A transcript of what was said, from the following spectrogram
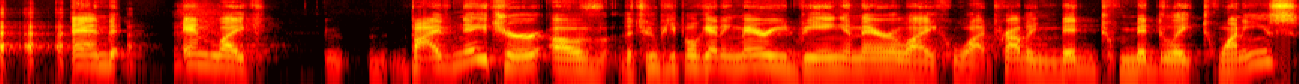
and and like by nature of the two people getting married being in their like what probably mid mid to late 20s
